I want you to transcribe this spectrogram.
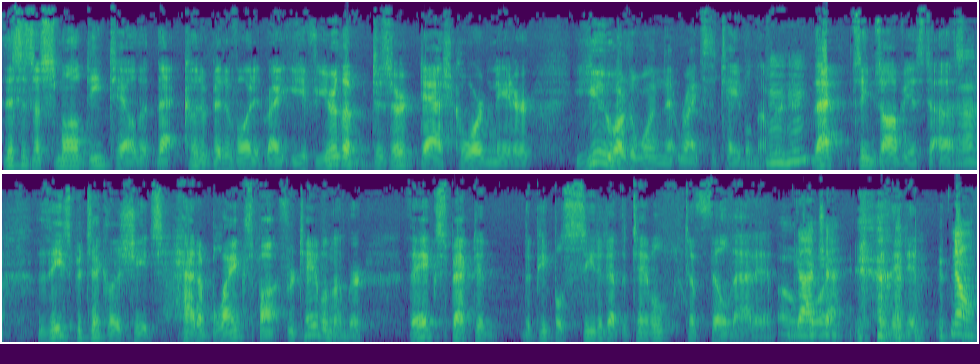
this is a small detail that that could have been avoided, right? If you're the dessert dash coordinator, you are the one that writes the table number. Mm-hmm. That seems obvious to us. Uh. These particular sheets had a blank spot for table number. They expected the people seated at the table to fill that in, Oh, Gotcha. boy. and they didn't. No,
